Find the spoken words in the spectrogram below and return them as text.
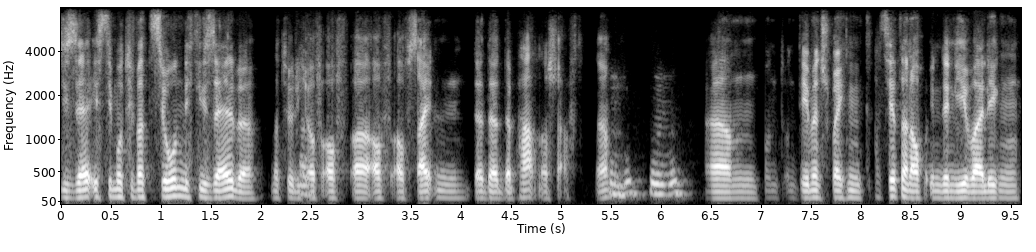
diese, ist die Motivation nicht dieselbe, natürlich ja. auf, auf, äh, auf, auf Seiten der, der, der Partnerschaft. Ne? Mhm, mhm. Ähm, und, und dementsprechend passiert dann auch in den jeweiligen,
